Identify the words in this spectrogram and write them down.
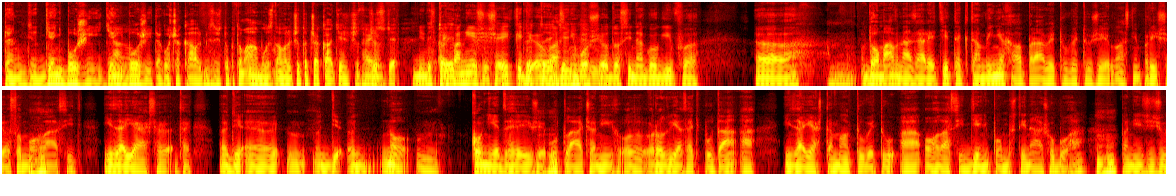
ten deň Boží, deň ano. Boží, tak očakávali. Myslím, že to potom Ámos hovorí, čo to čakáte, čo, čo ste. To je, pán Ježiš, hej, keď to, to vlastne vošiel do synagógy v, uh, doma v Nazarete, tak tam vynechal práve tú vetu, že vlastne prišiel som uh-huh. ohlásiť Izaiáša, tak, de, de, no, koniec, hej, že uh-huh. utláčaných rozviazať puta a Izaiáš tam mal tú vetu a ohlásiť deň pomsty nášho Boha. Uh-huh. Pán Ježiš ju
